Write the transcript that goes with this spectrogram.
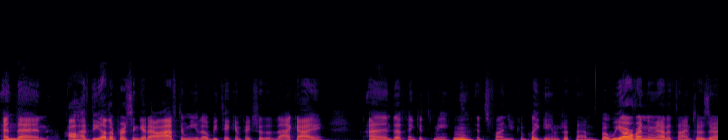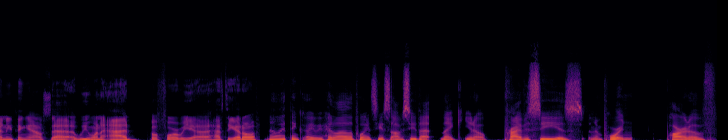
and then I'll have the other person get out after me. They'll be taking pictures of that guy. And they'll think it's me. Hmm. It's fun. You can play games with them. But we are running out of time. So, is there anything else that we want to add before we uh, have to get off? No, I think I, we've hit a lot of the points. Yes, obviously that like you know privacy is an important part of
